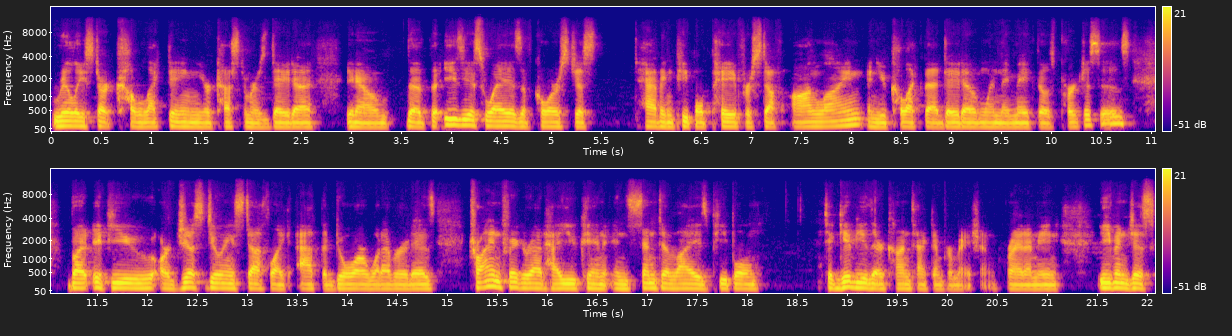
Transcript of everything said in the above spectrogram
really start collecting your customers' data, you know, the the easiest way is, of course, just having people pay for stuff online and you collect that data when they make those purchases. But if you are just doing stuff like at the door, whatever it is, try and figure out how you can incentivize people to give you their contact information, right? I mean, even just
